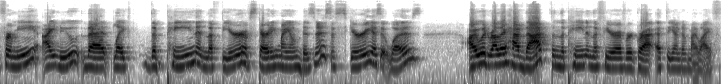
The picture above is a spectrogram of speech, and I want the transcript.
for me, I knew that like the pain and the fear of starting my own business, as scary as it was, I would rather have that than the pain and the fear of regret at the end of my life.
